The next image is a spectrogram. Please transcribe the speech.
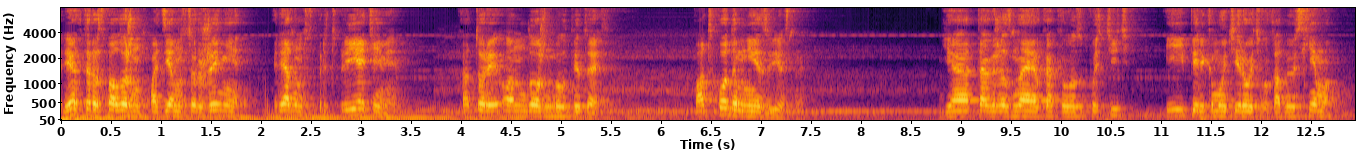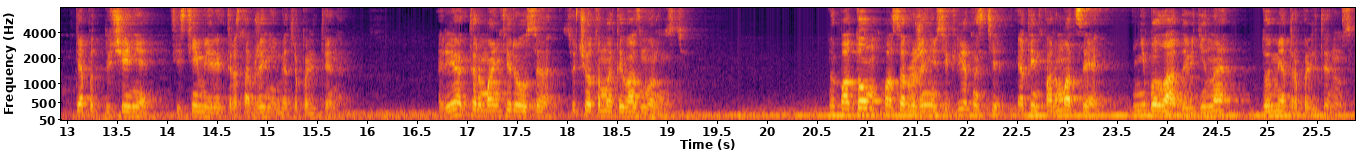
Реактор расположен в подземном сооружении рядом с предприятиями, которые он должен был питать. Подходы мне известны. Я также знаю, как его запустить и перекоммутировать выходную схему для подключения к системе электроснабжения метрополитена. Реактор монтировался с учетом этой возможности. Но потом, по соображениям секретности, эта информация не была доведена до метрополитенуса.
